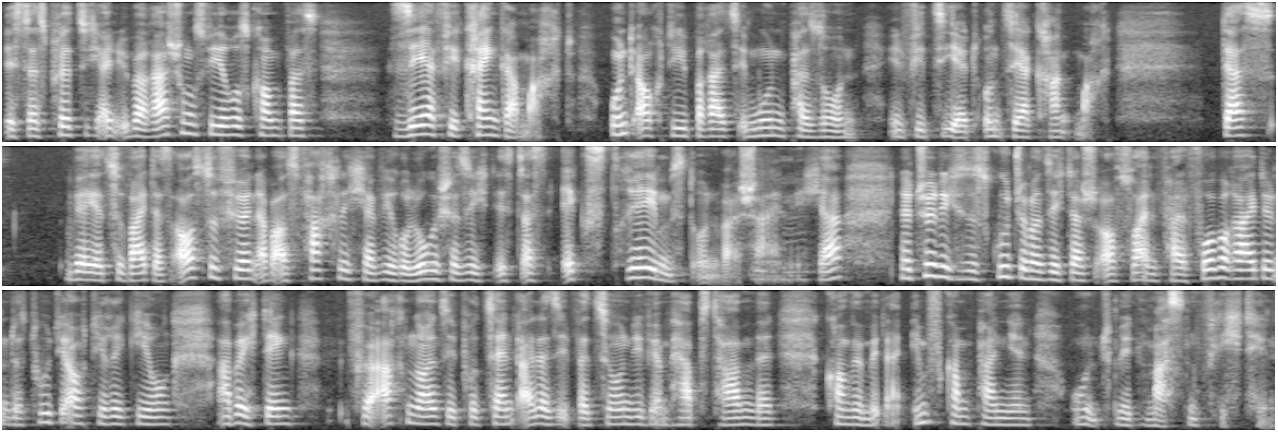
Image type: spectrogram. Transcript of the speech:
ist, dass plötzlich ein Überraschungsvirus kommt, was sehr viel kränker macht und auch die bereits immunen Personen infiziert und sehr krank macht. Das wäre jetzt zu weit, das auszuführen, aber aus fachlicher, virologischer Sicht ist das extremst unwahrscheinlich. Mhm. Ja? Natürlich ist es gut, wenn man sich da auf so einen Fall vorbereitet, und das tut ja auch die Regierung, aber ich denke, für 98 Prozent aller Situationen, die wir im Herbst haben werden, kommen wir mit Impfkampagnen und mit Maskenpflicht hin.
